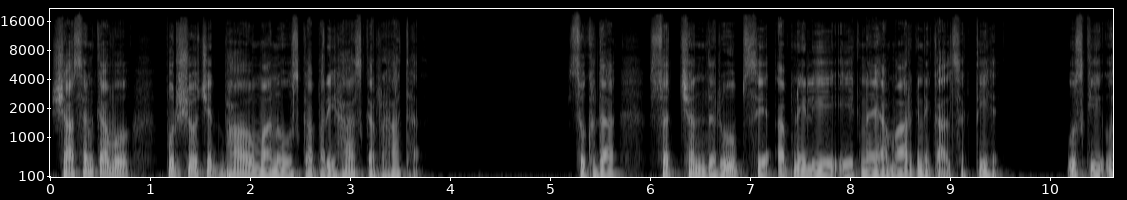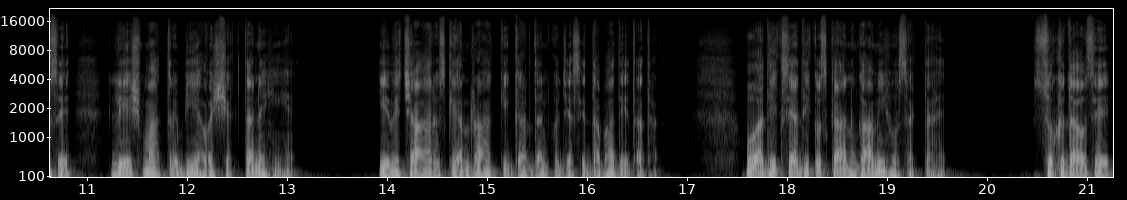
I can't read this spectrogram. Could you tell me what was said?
शासन का वो पुरुषोचित भाव मानो उसका परिहास कर रहा था। सुखदा स्वच्छंद रूप से अपने लिए एक नया मार्ग निकाल सकती है। उसकी उसे लेश मात्र भी आवश्यकता नहीं है। ये विचार उसके अनुराग की गर्दन को जैसे दबा देता था। वो अधिक से अधिक उसका अनुगामी हो सकता है। सुखदा उसे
